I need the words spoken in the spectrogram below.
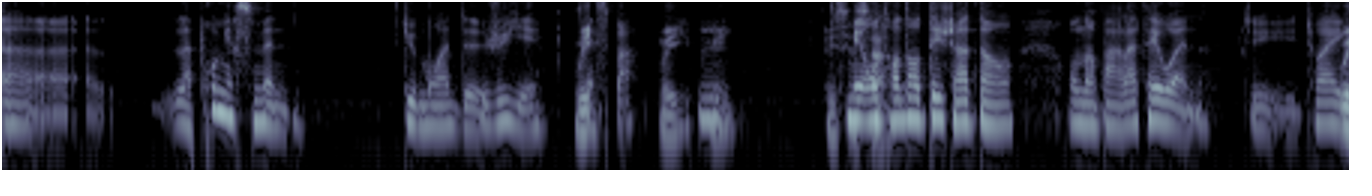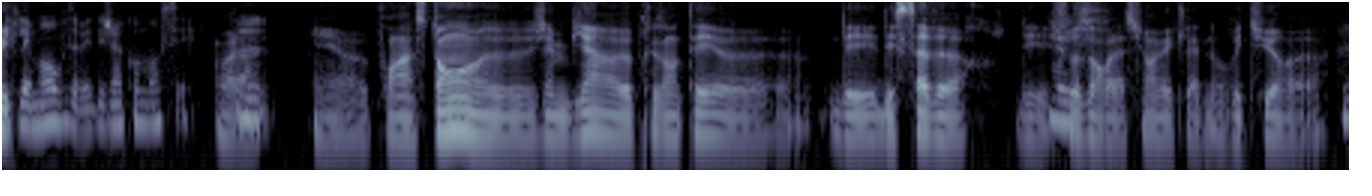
euh, la première semaine du mois de juillet, Oui. n'est-ce pas? Oui, Mm. oui. Mais ça. on t'entend déjà dans On en parle à Taïwan. Tu- toi et Oui. Clément, vous avez déjà commencé. Voilà. Mm. Et euh, pour l'instant, euh, j'aime bien euh, présenter des, des saveurs, des Oui. choses en relation avec la nourriture, Mm.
